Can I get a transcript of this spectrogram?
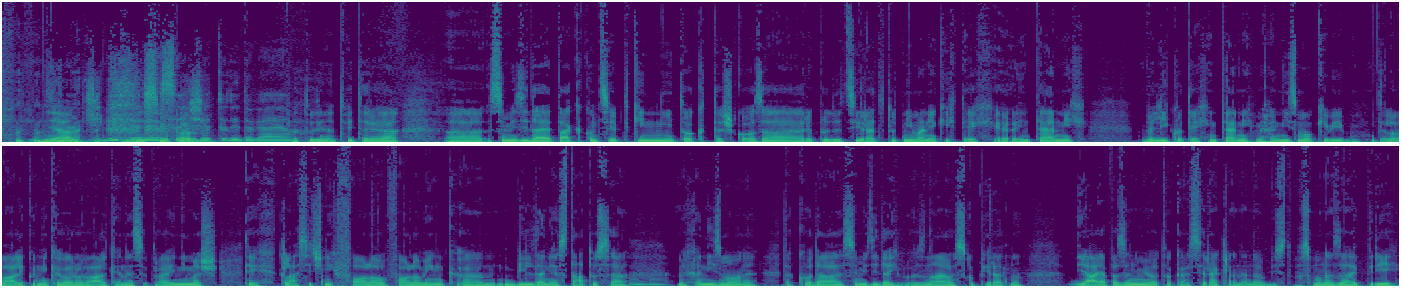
ja, se že tudi dogaja. Pa tudi na Twitterju, ja. Uh, se mi zdi, da je tak koncept, ki ni tako težko za reproducirati, tudi nima nekih teh eh, internih, veliko teh internih mehanizmov, ki bi delovali kot neke varovalke, ne se pravi, nimaš teh klasičnih follow, following, um, buildanja statusa uh mhm. -huh. mehanizmov, ne? tako da se mi zdi, da jih znajo skupirati. No? Ja, je pa zanimivo to, kar si rekla, ne? da v bistvu smo nazaj pri,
